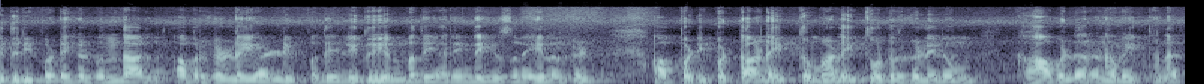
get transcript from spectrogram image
எதிரி படைகள் வந்தால் அவர்களை அழிப்பது எளிது என்பதை அறிந்த இஸ்ரேலர்கள் அப்படிப்பட்ட அனைத்து மலைத்தொடர்களிலும் காவலரன் அமைத்தனர்.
